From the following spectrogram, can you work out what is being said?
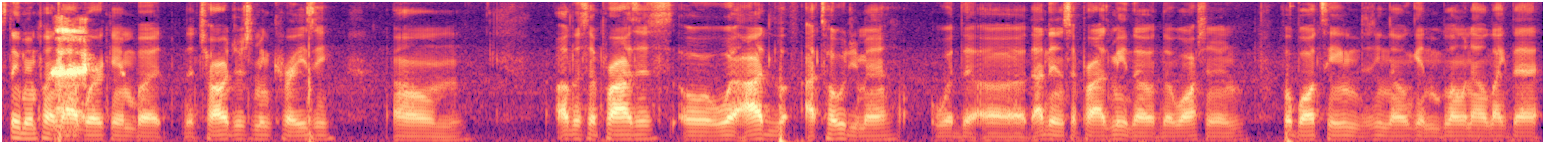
still been putting that work in. But the Chargers been crazy. Um, other surprises or what I I told you, man. With the uh, that didn't surprise me though. The Washington football team, you know, getting blown out like that.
